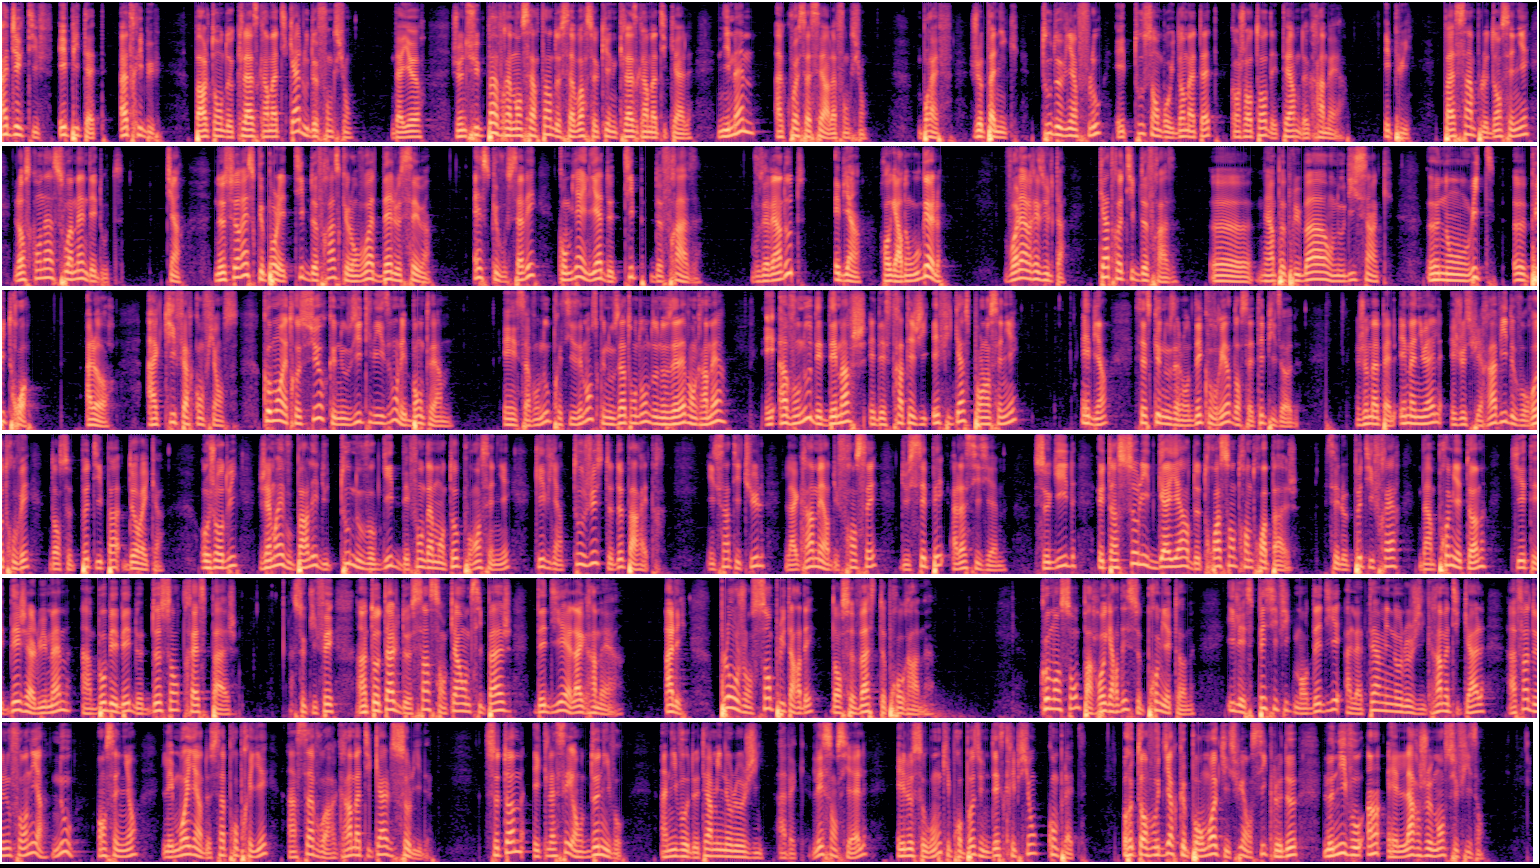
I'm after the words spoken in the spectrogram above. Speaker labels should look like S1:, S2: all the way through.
S1: Adjectif, épithète, attribut. Parle-t-on de classe grammaticale ou de fonction? D'ailleurs, je ne suis pas vraiment certain de savoir ce qu'est une classe grammaticale, ni même à quoi ça sert la fonction. Bref, je panique, tout devient flou et tout s'embrouille dans ma tête quand j'entends des termes de grammaire. Et puis, pas simple d'enseigner lorsqu'on a soi-même des doutes. Tiens, ne serait-ce que pour les types de phrases que l'on voit dès le CE1. Est-ce que vous savez combien il y a de types de phrases? Vous avez un doute? Eh bien, regardons Google. Voilà le résultat. Quatre types de phrases. Euh, mais un peu plus bas, on nous dit 5. Euh, non, 8. Euh, puis 3. Alors, à qui faire confiance? Comment être sûr que nous utilisons les bons termes? Et savons-nous précisément ce que nous attendons de nos élèves en grammaire? Et avons-nous des démarches et des stratégies efficaces pour l'enseigner? Eh bien, c'est ce que nous allons découvrir dans cet épisode. Je m'appelle Emmanuel et je suis ravi de vous retrouver dans ce petit pas d'Eureka. Aujourd'hui, j'aimerais vous parler du tout nouveau guide des fondamentaux pour enseigner qui vient tout juste de paraître. Il s'intitule La grammaire du français du CP à la 6 Ce guide est un solide gaillard de 333 pages. C'est le petit frère d'un premier tome qui était déjà lui-même un beau bébé de 213 pages, ce qui fait un total de 546 pages dédiées à la grammaire. Allez, plongeons sans plus tarder dans ce vaste programme. Commençons par regarder ce premier tome. Il est spécifiquement dédié à la terminologie grammaticale afin de nous fournir, nous, enseignants, les moyens de s'approprier un savoir grammatical solide. Ce tome est classé en deux niveaux. Un niveau de terminologie avec l'essentiel et le second qui propose une description complète. Autant vous dire que pour moi qui suis en cycle 2, le niveau 1 est largement suffisant.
